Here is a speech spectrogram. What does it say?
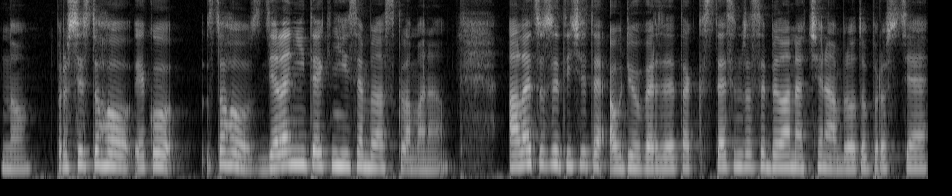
No, prostě z toho, jako z toho sdělení té knihy jsem byla zklamaná. Ale co se týče té audioverze, tak z té jsem zase byla nadšená. Bylo to prostě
